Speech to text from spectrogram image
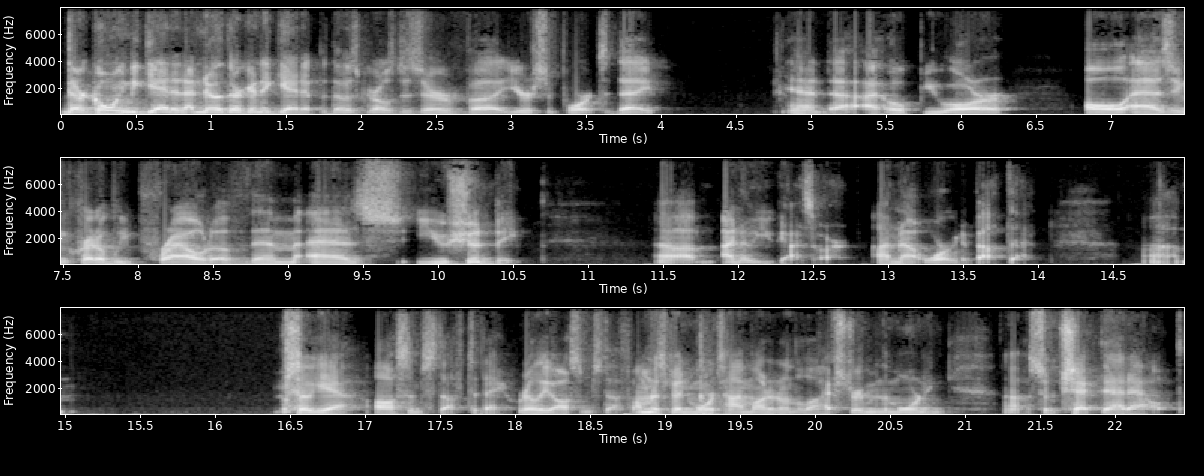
they're going to get it. I know they're going to get it, but those girls deserve uh, your support today. And uh, I hope you are all as incredibly proud of them as you should be. Um, I know you guys are. I'm not worried about that. Um, so yeah, awesome stuff today. Really awesome stuff. I'm going to spend more time on it on the live stream in the morning. Uh, so check that out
